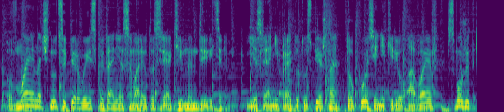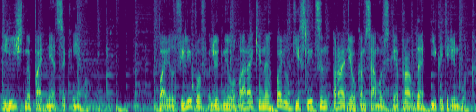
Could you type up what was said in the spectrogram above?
В мае начнутся первые испытания самолета с реактивным двигателем. Если они пройдут успешно, то к осени Кирилл Аваев сможет лично подняться к небу. Павел Филиппов, Людмила Варакина, Павел Кислицын, Радио «Комсомольская правда», Екатеринбург.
